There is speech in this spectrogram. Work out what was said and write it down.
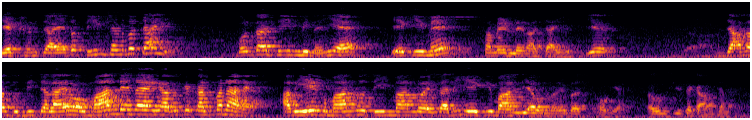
एक क्षण चाहिए। तो तीन क्षण तो चाहिए। बोलता है तीन भी नहीं है एक ही में समेट लेना चाहिए। ये ज़्यादा बुद्धि चलाए और मान लेना है कि अब कल्पना है। अब एक मान लो, तीन मान लो, ऐसा नहीं, एक ही मान लिया, उन्होंने बस हो गया। और उसी से काम चलाना।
